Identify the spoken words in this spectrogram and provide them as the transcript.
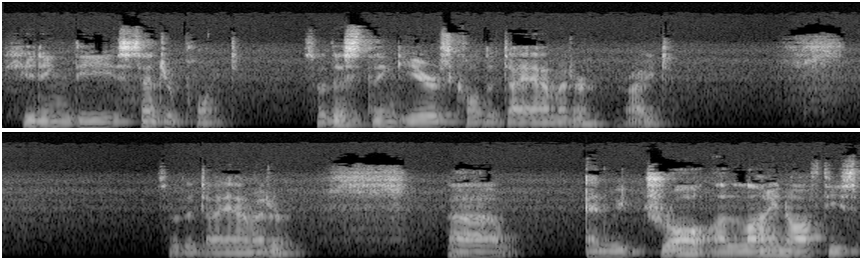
hitting the center point so this thing here is called the diameter, right? So the diameter. Uh, and we draw a line off these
